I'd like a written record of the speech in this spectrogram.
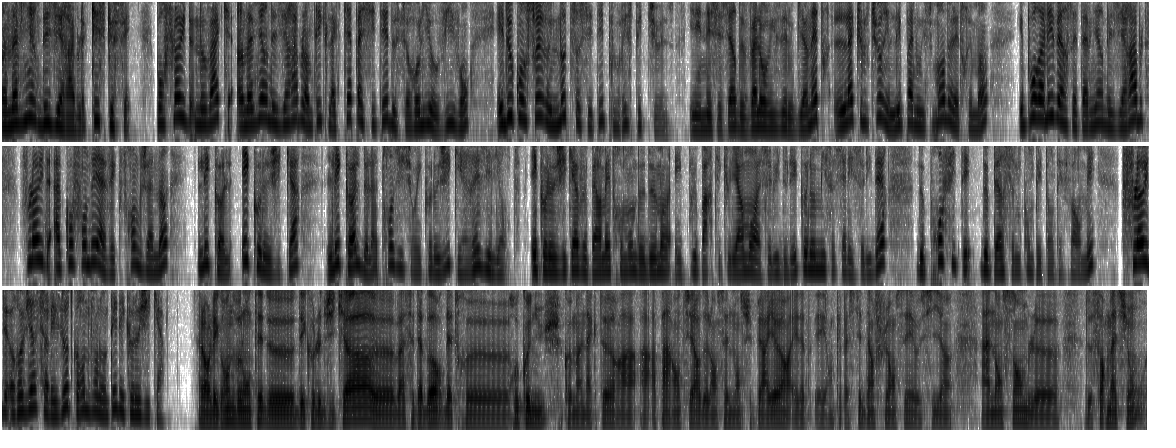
Un avenir désirable, qu'est-ce que c'est? Pour Floyd Novak, un avenir désirable implique la capacité de se relier au vivant et de construire une autre société plus respectueuse. Il est nécessaire de valoriser le bien-être, la culture et l'épanouissement de l'être humain. Et pour aller vers cet avenir désirable, Floyd a cofondé avec Franck Janin l'école Ecologica, l'école de la transition écologique et résiliente. Ecologica veut permettre au monde de demain, et plus particulièrement à celui de l'économie sociale et solidaire, de profiter de personnes compétentes et formées. Floyd revient sur les autres grandes volontés d'Ecologica. Alors les grandes volontés d'Ecologica, euh, bah, c'est d'abord d'être euh, reconnu comme un acteur à, part entière de l'enseignement supérieur et, en capacité d'influencer aussi un, ensemble euh, de formations,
